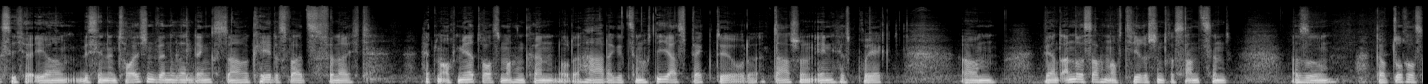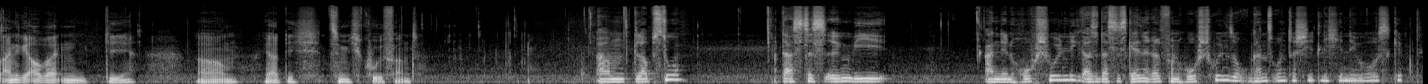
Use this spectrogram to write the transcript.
sicher eher ein bisschen enttäuschend, wenn du dann denkst, ah, okay, das war jetzt vielleicht, hätten wir auch mehr draus machen können oder ha, da gibt's ja noch die Aspekte oder da schon ein ähnliches Projekt. Ähm, während andere Sachen auch tierisch interessant sind. Also gab durchaus einige Arbeiten, die ähm, ja, die ich ziemlich cool fand. Ähm, glaubst du, dass das irgendwie an den Hochschulen liegt? Also dass es generell von Hochschulen so ganz unterschiedliche Niveaus gibt?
